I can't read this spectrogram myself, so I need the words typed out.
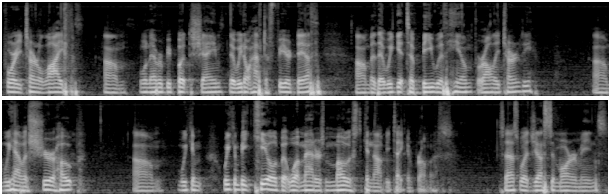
for eternal life um, will never be put to shame, that we don't have to fear death, um, but that we get to be with Him for all eternity. Um, we have a sure hope. Um, we, can, we can be killed, but what matters most cannot be taken from us. So that's what Justin Martyr means.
